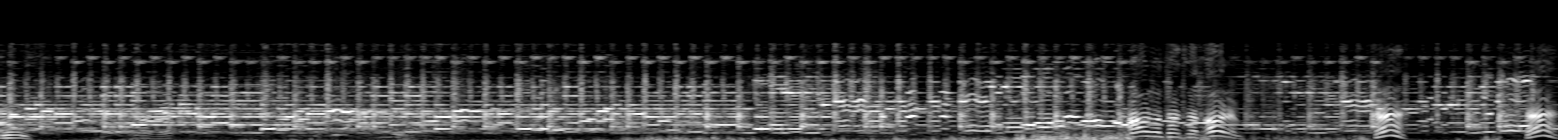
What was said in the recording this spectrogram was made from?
Hı. Ağır mı tatlı? Ağır mı? Ha? Ha?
